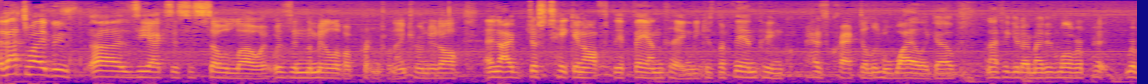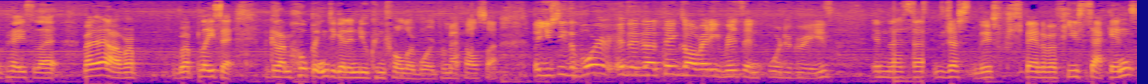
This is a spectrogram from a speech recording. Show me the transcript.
and that's why the uh, z-axis is so low. It was in the middle of a print when I turned it off. And I've just taken off the fan thing because the fan thing has cracked a little while ago. And I figured I might as well rep replace it. But, uh, re replace it because I'm hoping to get a new controller board from FLSUN. But you see, the board, the, the thing's already risen four degrees in this uh, just this span of a few seconds.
